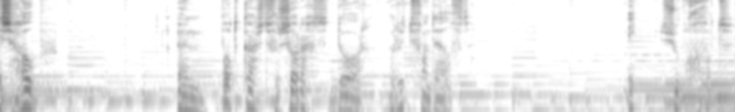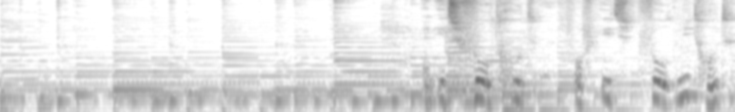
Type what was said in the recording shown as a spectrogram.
is hoop. Een podcast verzorgd door Ruud van Delft. Ik zoek God. En iets voelt goed of iets voelt niet goed,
